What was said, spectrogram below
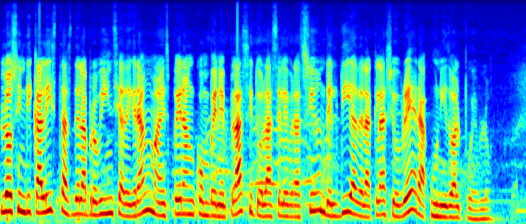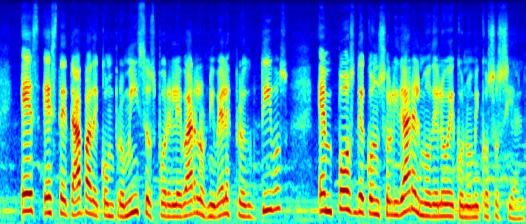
Los sindicalistas de la provincia de Granma esperan con beneplácito la celebración del Día de la Clase Obrera unido al pueblo. Es esta etapa de compromisos por elevar los niveles productivos en pos de consolidar el modelo económico-social.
